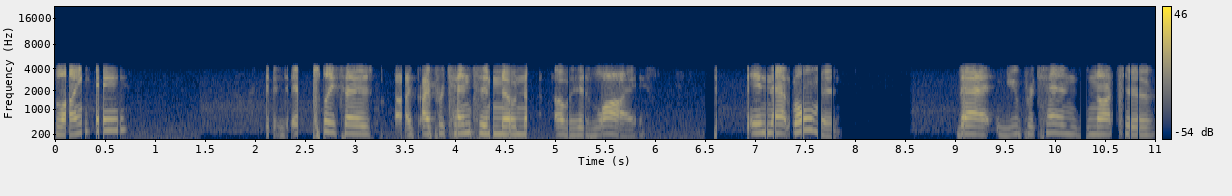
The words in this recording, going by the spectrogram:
lying me. It, actually says I, I pretend to know of his lies. In that moment, that you pretend not to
